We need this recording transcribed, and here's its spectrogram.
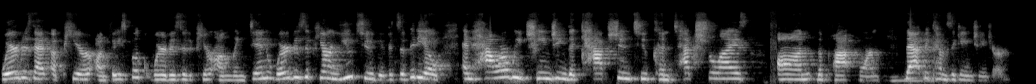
where does that appear on Facebook? Where does it appear on LinkedIn? Where does it appear on YouTube if it's a video? And how are we changing the caption to contextualize on the platform? That mm-hmm. becomes a game changer.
